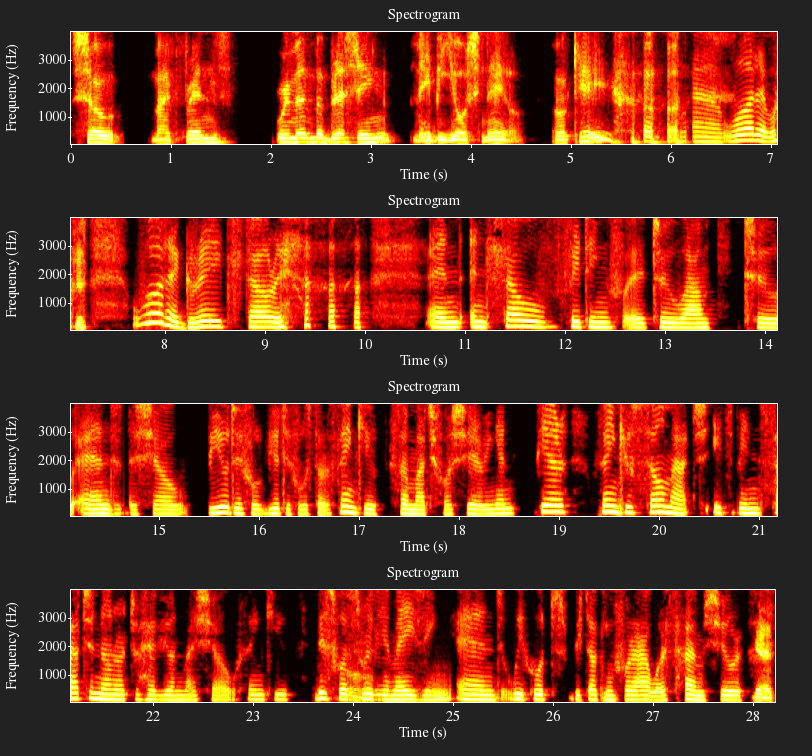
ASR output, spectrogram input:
So, my friends, remember blessing maybe your snail. Okay. wow, what a what a great story, and and so fitting for, to um to end the show. Beautiful, beautiful story. Thank you so much for sharing. And Pierre, thank you so much. It's been such an honor to have you on my show. Thank you. This was oh. really amazing, and we could be talking for hours. I'm sure. Yes.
